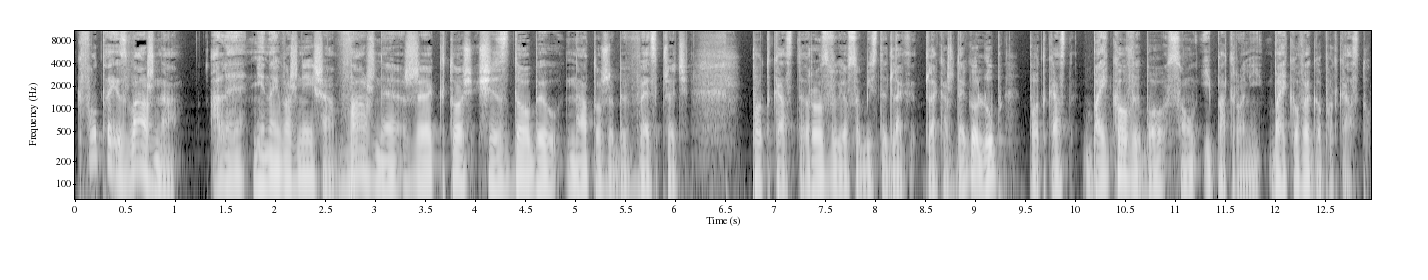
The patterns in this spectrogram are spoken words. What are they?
kwota jest ważna, ale nie najważniejsza. Ważne, że ktoś się zdobył na to, żeby wesprzeć podcast Rozwój Osobisty dla, dla każdego lub podcast bajkowy, bo są i patroni bajkowego podcastu.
